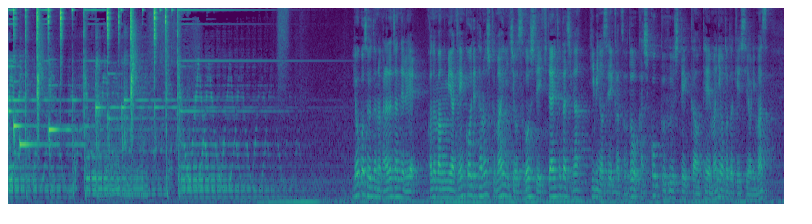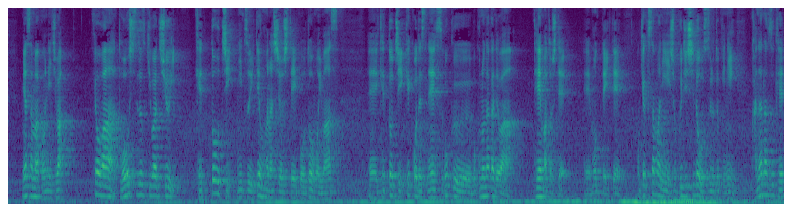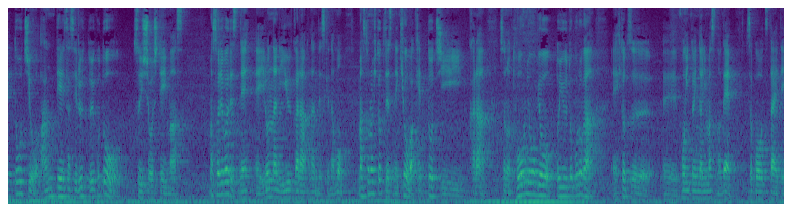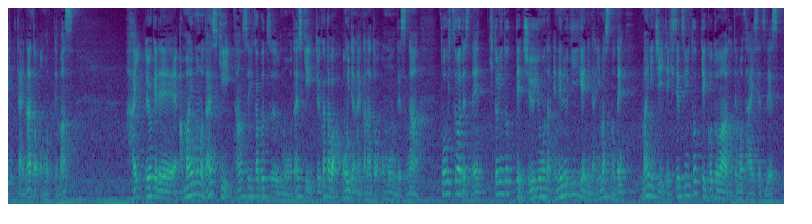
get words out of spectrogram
ようこそゆとの体チャンネルへ。この番組は健康で楽しく毎日を過ごしていきたい人たちが日々の生活をどう賢く工夫していくかをテーマにお届けしております。皆様こんにちは。今日は糖質好きは注意。血糖値についてお話をしていこうと思います、えー、血糖値結構ですね。すごく僕の中ではテーマとして、えー、持っていてお客様に食事指導をするとに必ず血糖値を安定させるということを推奨しています。まあ、それはですね、えいろんな理由からなんですけども、まあ、その一つですね今日は血糖値からその糖尿病というところが、えー、一つ、えー、ポイントになりますのでそこを伝えていきたいなと思ってます。はいというわけで甘いもの大好き炭水化物も大好きという方は多いんじゃないかなと思うんですが糖質はですね人にとって重要なエネルギー源になりますので毎日適切にとっていくことはとても大切です。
